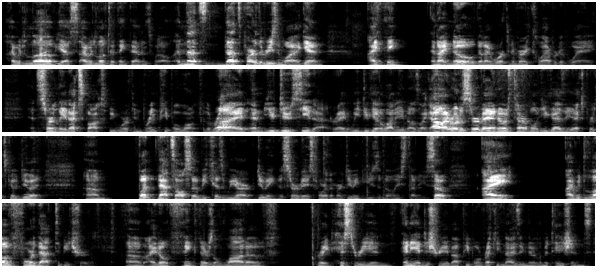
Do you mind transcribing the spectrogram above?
I would love I, yes, I would love to think that as well, and that's that's part of the reason why again, I think and I know that I work in a very collaborative way. And certainly at Xbox, we work and bring people along for the ride. And you do see that, right? We do get a lot of emails like, oh, I wrote a survey. I know it's terrible. You guys, the experts, go do it. Um, but that's also because we are doing the surveys for them or doing the usability studies. So I, I would love for that to be true. Um, I don't think there's a lot of great history in any industry about people recognizing their limitations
